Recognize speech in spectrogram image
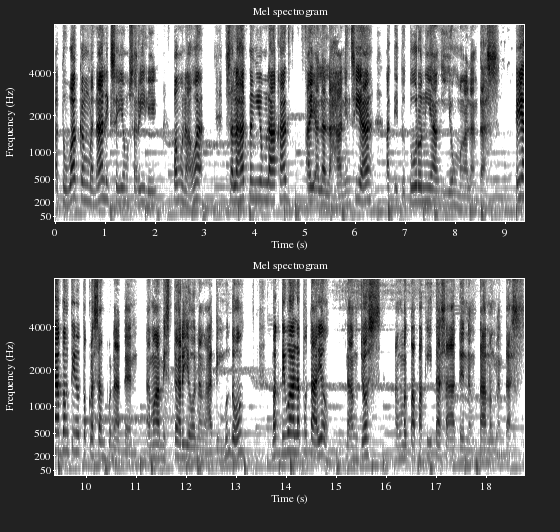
at huwag kang manalig sa iyong sarili pangunawa. Sa lahat ng iyong lakad ay alalahanin siya at ituturo niya ang iyong mga landas. Kaya habang tinutuklasan po natin ang mga misteryo ng ating mundo, magtiwala po tayo na ang Diyos ang magpapakita sa atin ng tamang landas.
